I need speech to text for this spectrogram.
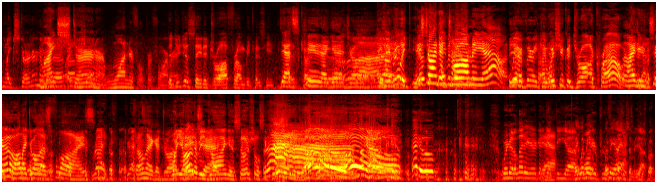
Mike Sterner. Mike was, uh, on the show. Sterner, wonderful performer. Did you just say to draw from because he? That's does cute. I cartoons? get a draw. Because he really- he he's trying to Dave and I draw me out. We are very I wish you could draw a crowd. I do too. All I draw is flies. Right. right. Don't make a draw. what you ought to be drawing is Social Security. Ah! Oh! Hey, we're gonna let it. You're gonna Yeah. get the uh, Hey, let me waterproof let me ask you mat. something. Yeah. Just about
